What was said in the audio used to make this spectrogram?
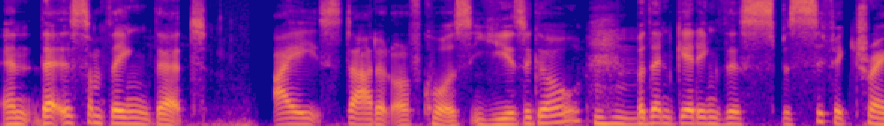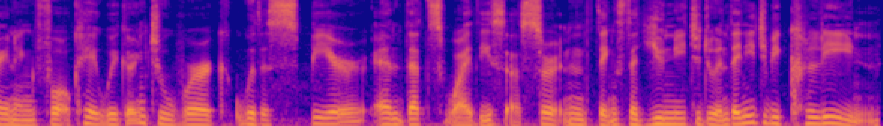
And that is something that I started, of course, years ago, mm-hmm. but then getting this specific training for, okay, we're going to work with a spear, and that's why these are certain things that you need to do, and they need to be clean,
